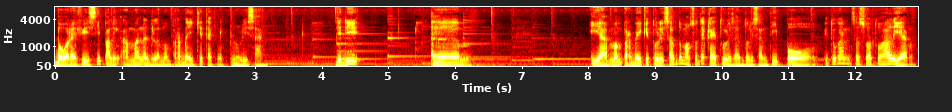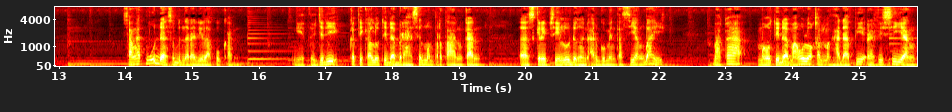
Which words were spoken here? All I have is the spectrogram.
bahwa revisi paling aman adalah memperbaiki teknik penulisan. Jadi um, Iya memperbaiki tulisan tuh maksudnya kayak tulisan-tulisan tipe itu kan sesuatu hal yang sangat mudah sebenarnya dilakukan gitu. Jadi ketika lu tidak berhasil mempertahankan uh, skripsi lu dengan argumentasi yang baik maka mau tidak mau lu akan menghadapi revisi yang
